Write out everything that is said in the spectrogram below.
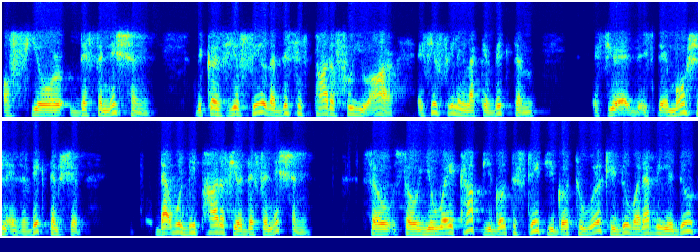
of your definition because you feel that this is part of who you are. If you're feeling like a victim, if you if the emotion is a victimship, that will be part of your definition. So so you wake up, you go to sleep, you go to work, you do whatever you do.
